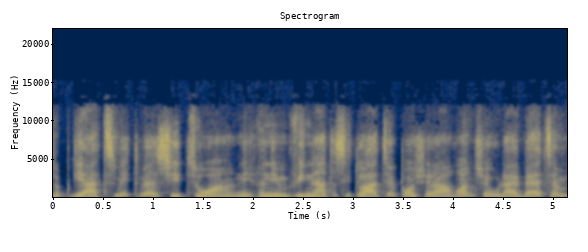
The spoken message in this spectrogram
זו פגיעה עצמית באיזושהי צורה. אני, אני מבינה את הסיטואציה פה של אהרון, שאולי בעצם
